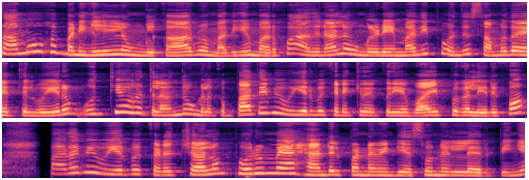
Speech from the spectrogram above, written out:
சமூக பணிகளில் உங்களுக்கு ஆர்வம் அதிகமாக இருக்கும். அதனால் உங்களுடைய மதிப்பு வந்து சமுதாயத்தில் உயரும். உத்தியோகத்தில் வந்து உங்களுக்கு பதவி உயர்வு கிடைக்கிறதுக்குரிய வாய்ப்புகள் இருக்கும். பதவி உயர்வு கிடைச்சாலும் பொறுமையாக ஹேண்டில் பண்ண வேண்டிய சூழ்நிலையில் இருப்பீங்க.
